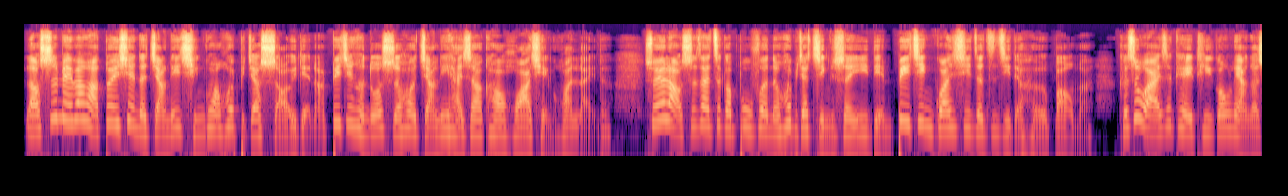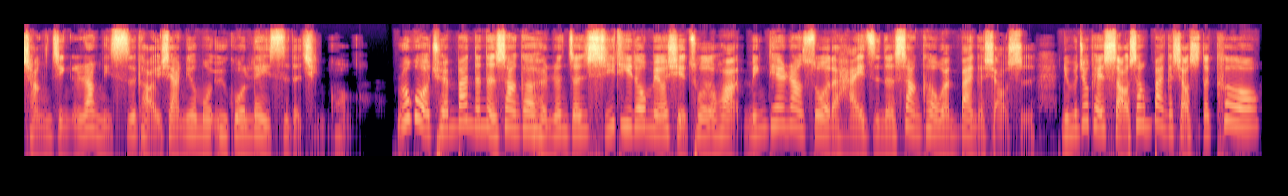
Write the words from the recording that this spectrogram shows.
老师没办法兑现的奖励情况会比较少一点啊，毕竟很多时候奖励还是要靠花钱换来的，所以老师在这个部分呢会比较谨慎一点，毕竟关系着自己的荷包嘛。可是我还是可以提供两个场景让你思考一下，你有没有遇过类似的情况？如果全班等等上课很认真，习题都没有写错的话，明天让所有的孩子呢上课玩半个小时，你们就可以少上半个小时的课哦。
